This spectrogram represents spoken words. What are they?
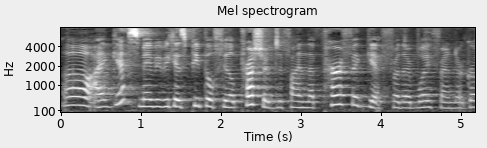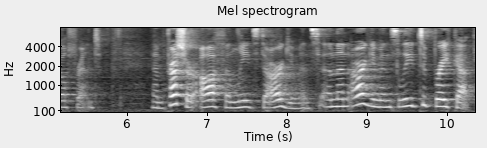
？Oh, I guess maybe because people feel pressured to find the perfect gift for their boyfriend or girlfriend. And pressure often leads to arguments, and then arguments lead to breakup.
